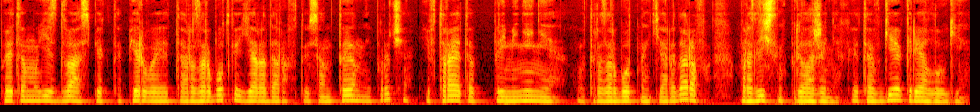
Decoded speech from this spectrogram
Поэтому есть два аспекта. Первый — это разработка георадаров, то есть антенн и прочее. И вторая — это применение вот разработанных георадаров в различных приложениях. Это в геокриологии,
